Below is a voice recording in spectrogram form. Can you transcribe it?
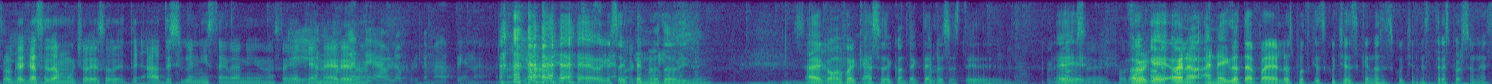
Creo que acá se da mucho de eso de, te- ah, te sigo en Instagram y no sabía Sí, quién nunca eres, ¿no? te hablo porque me da pena. Ajá. Porque soy penudo, dice. Ah, ¿cómo fue el caso de contactarlos a ustedes? No Eh, sé, Porque, bueno, anécdota para los podcast escuchas que nos escuchan, las tres personas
